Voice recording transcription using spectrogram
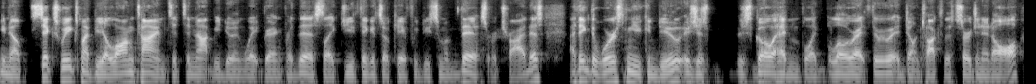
you know six weeks might be a long time to, to not be doing weight bearing for this. Like do you think it's okay if we do some of this or try this? I think the worst thing you can do is just just go ahead and like blow right through it and don't talk to the surgeon at all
